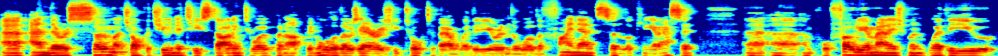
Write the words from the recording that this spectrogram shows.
uh, and there is so much opportunity starting to open up in all of those areas you talked about. Whether you're in the world of finance and looking at asset uh, uh, and portfolio management, whether you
